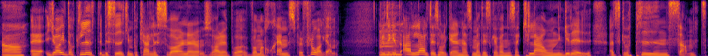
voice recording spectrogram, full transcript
ja, Eh, jag är dock lite besviken på Kalles svar när de svarar på vad man skäms för frågan. För Jag tycker Mm. att alla alltid tolkar den här som att det ska vara en clowngrej, att det ska vara pinsamt,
